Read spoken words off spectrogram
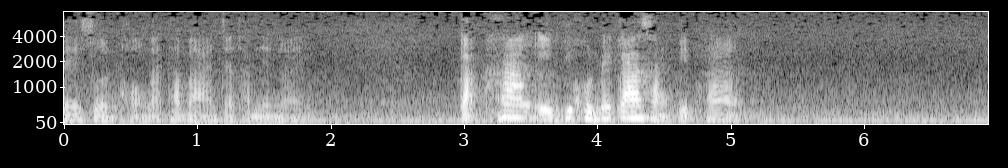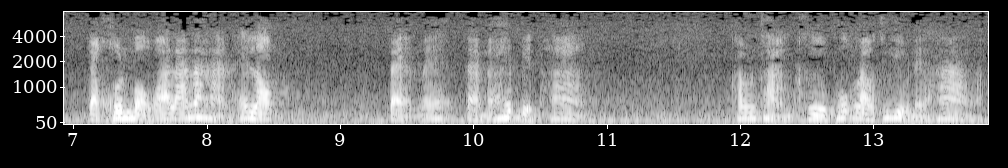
ในส่วนของรัฐบาลจะทำยังไง กับห้างเองที่คุณไม่กล้าสั่งปิดห้าง แต่คุณบอกว่าร้านอาหารให้ล็อก แต่ไม่แต่ไม่ให้ปิดห้างคำถามคือพวกเราที่อยู่ในห้างอะ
